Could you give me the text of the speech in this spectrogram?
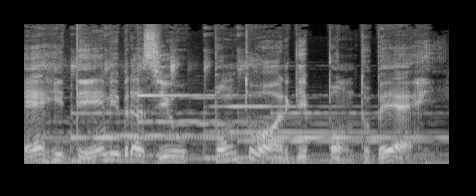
rtmbrasil.org.br.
